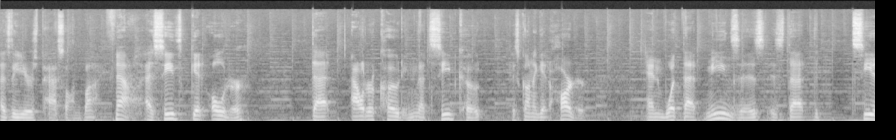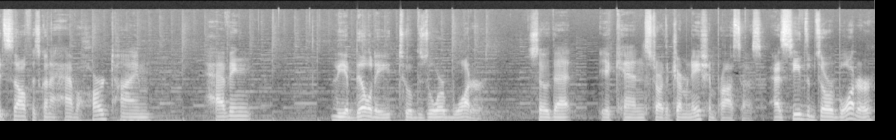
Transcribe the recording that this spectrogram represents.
as the years pass on by. Now, as seeds get older, that outer coating, that seed coat, is gonna get harder. And what that means is, is that the seed itself is gonna have a hard time having the ability to absorb water so that it can start the germination process. As seeds absorb water,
